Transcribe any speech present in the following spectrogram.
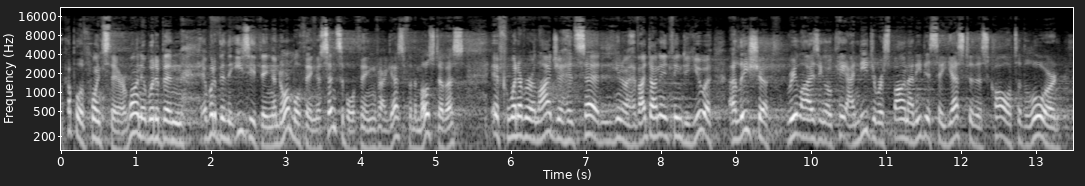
A couple of points there. One, it would have been it would have been the easy thing, a normal thing, a sensible thing, I guess, for the most of us, if whenever Elijah had said, you know, have I done anything to you? Elisha realizing, okay, I need to respond, I need to say yes to this call to the Lord.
